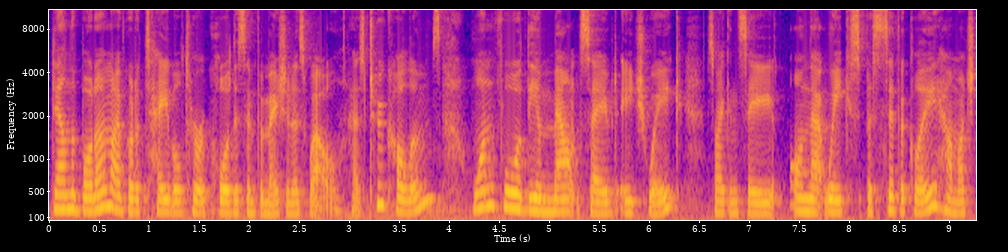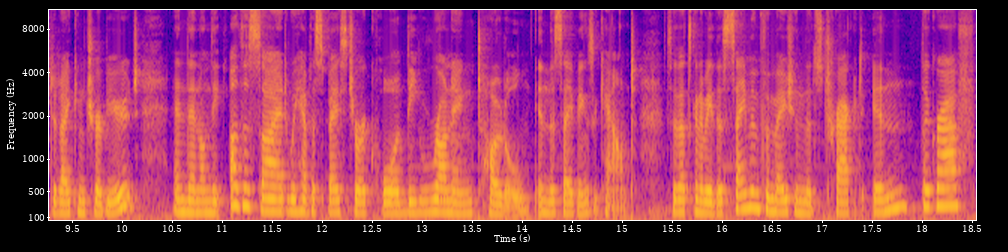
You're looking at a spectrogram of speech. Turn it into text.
Down the bottom, I've got a table to record this information as well. It has two columns, one for the amount saved each week, so I can see on that week specifically how much did I contribute, and then on the other side, we have a space to record the running total in the savings account. So that's going to be the same information that's tracked in the graph,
